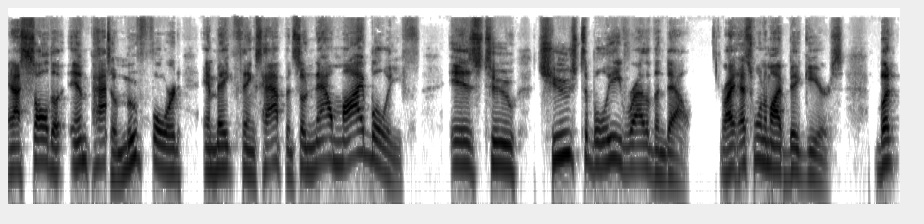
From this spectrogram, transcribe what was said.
and I saw the impact to move forward and make things happen. So now my belief is to choose to believe rather than doubt, right? That's one of my big gears. But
